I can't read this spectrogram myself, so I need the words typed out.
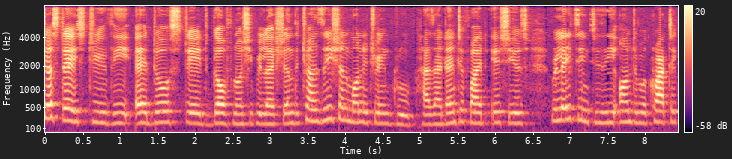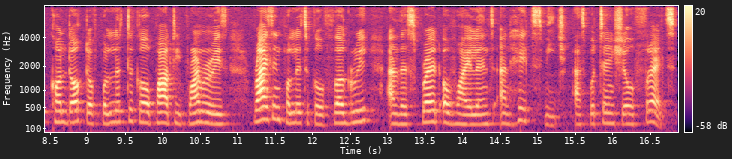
just days to the Edo State governorship election, the Transition Monitoring Group has identified issues relating to the undemocratic conduct of political party primaries, rising political thuggery, and the spread of violence and hate speech as potential threats.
